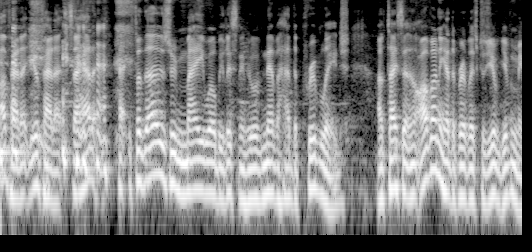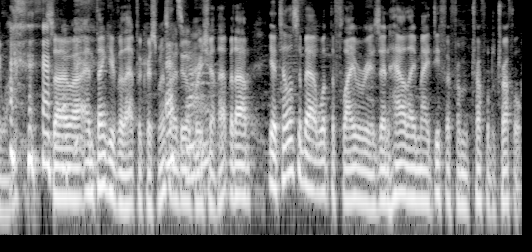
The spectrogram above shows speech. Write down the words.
have had it. You've had it. So, how to, for those who may well be listening who have never had the privilege I've tasted and I've only had the privilege because you've given me one. so, uh, and thank you for that for Christmas. That's I do right. appreciate that. But um, yeah, tell us about what the flavour is and how they may differ from truffle to truffle.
